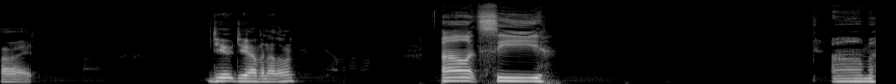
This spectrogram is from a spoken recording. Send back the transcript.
All right. Do you do you have another one? Uh let's see. Um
